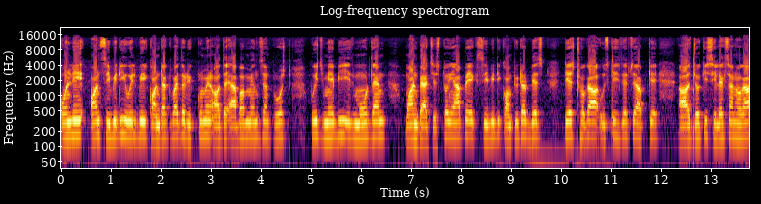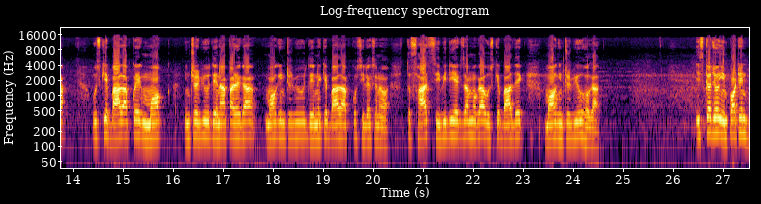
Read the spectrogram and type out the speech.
only on C B D will be conduct by the recruitment और the above mentioned post which may be is more than one batches तो यहाँ पे एक C B D computer based test होगा। उसके हिसाब से आपके जो कि सिलेक्शन होगा। उसके बाद आपको एक मॉक इंटरव्यू देना पड़ेगा। मॉक इंटरव्यू देने के बाद आपको सिलेक्शन होगा। तो बी डी एग्ज़ाम होगा, उसके बाद एक मॉक इंटरव्यू होगा। इसका जो इम्पोर्टेंट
